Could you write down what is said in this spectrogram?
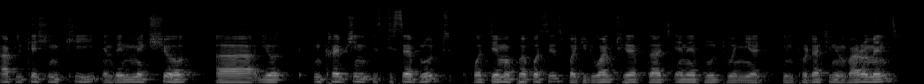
application key, and then make sure uh, your encryption is disabled for demo purposes, but you'd want to have that enabled when you're in production environment.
